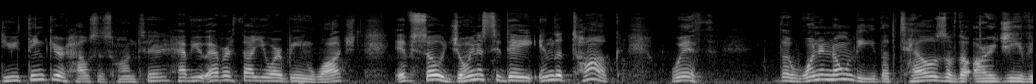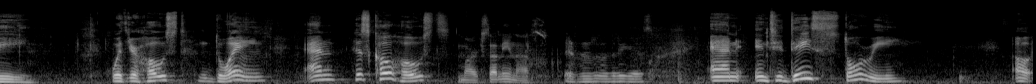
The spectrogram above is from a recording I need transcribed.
Do you think your house is haunted? Have you ever thought you are being watched? If so, join us today in the talk with the one and only The Tales of the RGV with your host, Dwayne, and his co hosts, Mark Salinas. Edwin Rodriguez. And in today's story, oh,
